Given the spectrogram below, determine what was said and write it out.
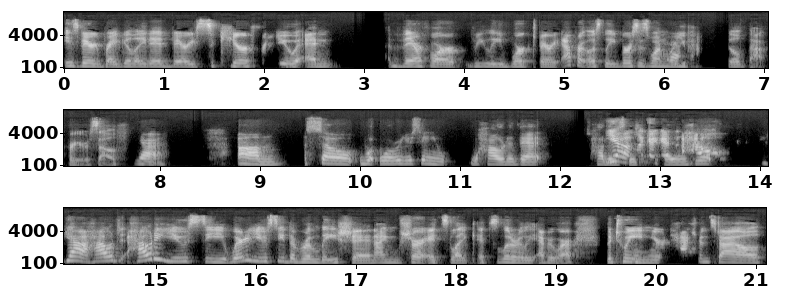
is very regulated very secure mm-hmm. for you and therefore really worked very effortlessly versus one yeah. where you've to build that for yourself. Yeah. Um, so what, what were you saying? How did that, how does yeah, like I guess how, it? yeah, how, how do you see, where do you see the relation? I'm sure it's like, it's literally everywhere between mm-hmm. your attachment style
